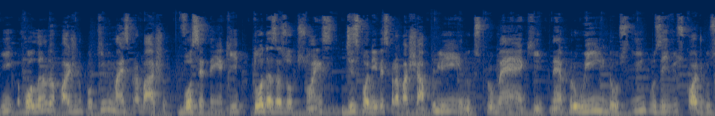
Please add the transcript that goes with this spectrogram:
e rolando a página um pouquinho mais para baixo, você tem aqui todas as opções disponíveis para baixar para o Linux, para o Mac, né, para o Windows, inclusive os códigos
